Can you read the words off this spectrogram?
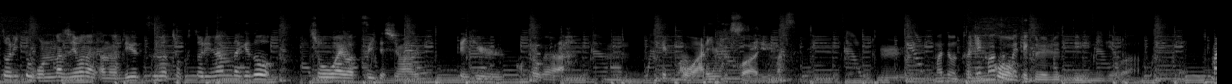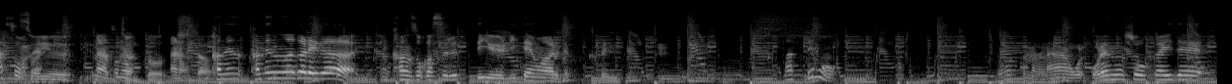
取りと同じようなあの流通は直取りなんだけど、調愛はついてしまうっていうことが、うん。結構ありますね。結構ありますね。うんまあでも取りまとめてくれるっていう意味では、ね、まあそうね。そういうまあそのちゃんとあのした。金の金の流れが簡素化するっていう利点はあるけど、確実に。うん、まあでも、どうだったんだろうな、俺俺の紹介で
